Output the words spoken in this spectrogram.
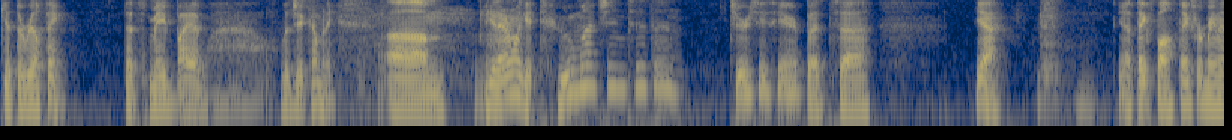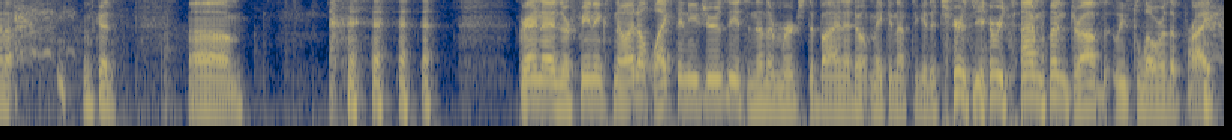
get the real thing that's made by a legit company. Um, again, I don't want to get too much into the jerseys here, but uh, yeah, yeah. Thanks, Paul. Thanks for bringing that up. That's good. Um, Grandizer Phoenix. No, I don't like the New Jersey. It's another merch to buy, and I don't make enough to get a jersey every time one drops. At least lower the price.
